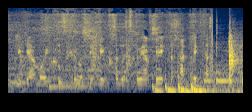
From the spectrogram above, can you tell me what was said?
pubblichiamo i contenuti quando torniamo in Italia.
